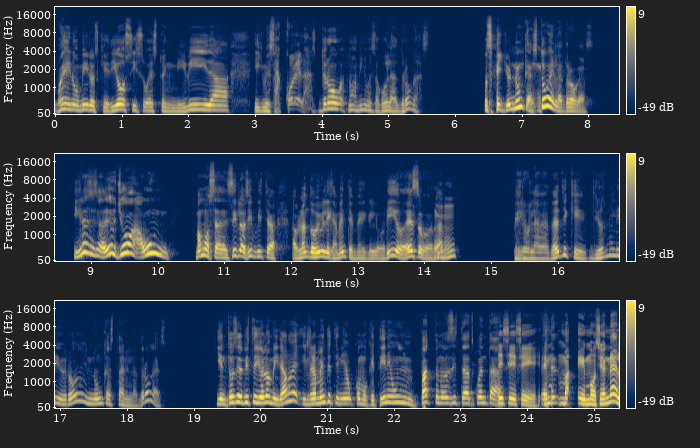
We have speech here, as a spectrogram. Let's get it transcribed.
bueno, mira, es que Dios hizo esto en mi vida y me sacó de las drogas. No, a mí no me sacó de las drogas. O sea, yo nunca estuve en las drogas. Y gracias a Dios, yo aún, vamos a decirlo así, viste, hablando bíblicamente, me glorío de eso, ¿verdad? Pero la verdad es que Dios me libró de nunca estar en las drogas. Y entonces, viste, yo lo miraba y realmente tenía como que tiene un impacto, no sé si te das cuenta. Sí, sí, sí. Em- emocional.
